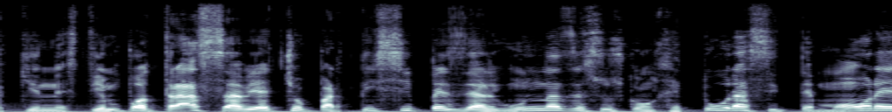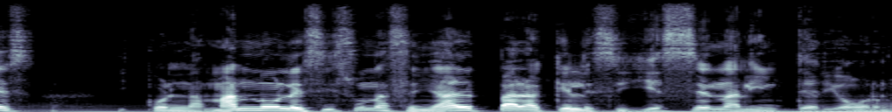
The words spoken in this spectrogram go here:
a quienes tiempo atrás había hecho partícipes de algunas de sus conjeturas y temores, y con la mano les hizo una señal para que le siguiesen al interior.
